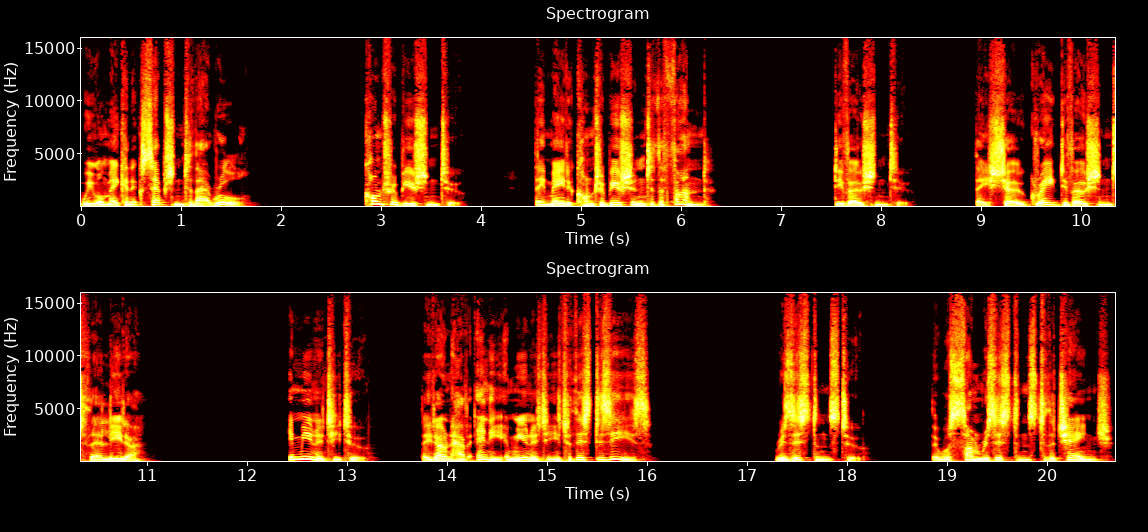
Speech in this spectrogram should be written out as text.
We will make an exception to that rule. Contribution to. They made a contribution to the fund. Devotion to. They show great devotion to their leader. Immunity to. They don't have any immunity to this disease. Resistance to. There was some resistance to the change.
